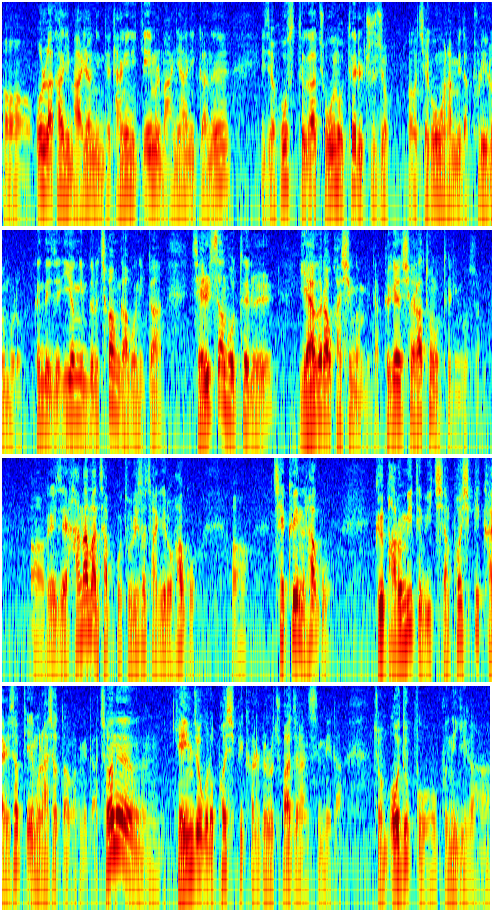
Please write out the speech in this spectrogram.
어, 올라가기 마련인데 당연히 게임을 많이 하니까는 이제 호스트가 좋은 호텔을 주죠. 어, 제공을 합니다. 프리룸으로. 근데 이제 이 형님들은 처음 가보니까 제일 싼 호텔을 예약을 하고 가신 겁니다. 그게 쉐라톤 호텔인 거죠. 어, 그래서 이제 하나만 잡고 둘이서 자기로 하고, 어, 체크인을 하고, 그 바로 밑에 위치한 퍼시피카에서 게임을 하셨다고 합니다. 저는 개인적으로 퍼시피카를 별로 좋아하지 않습니다. 좀 어둡고 분위기가,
